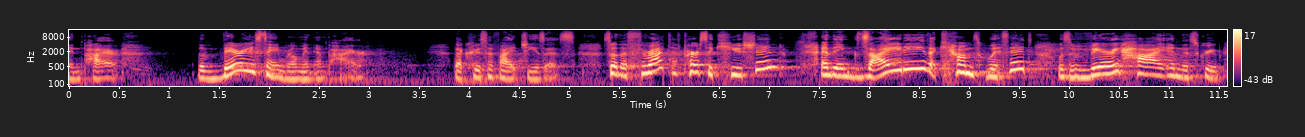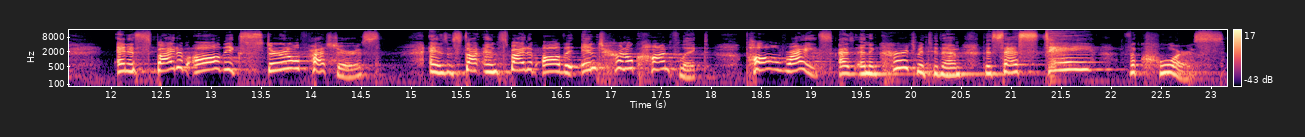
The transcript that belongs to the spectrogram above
Empire, the very same Roman Empire that crucified Jesus. So the threat of persecution and the anxiety that comes with it was very high in this group. And in spite of all the external pressures, and in spite of all the internal conflict, Paul writes as an encouragement to them that says, Stay the course.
